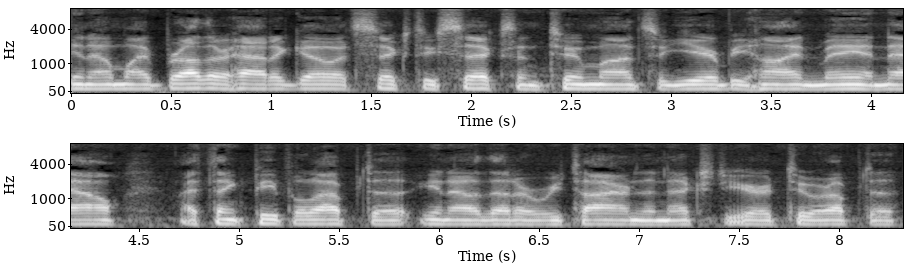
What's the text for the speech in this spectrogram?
You know, my brother had to go at 66 and two months, a year behind me, and now I think people up to you know that are retiring the next year or two are up to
